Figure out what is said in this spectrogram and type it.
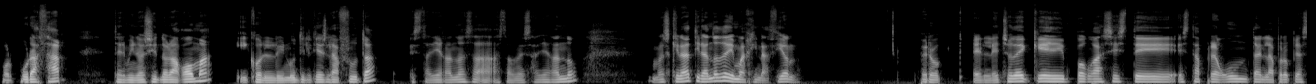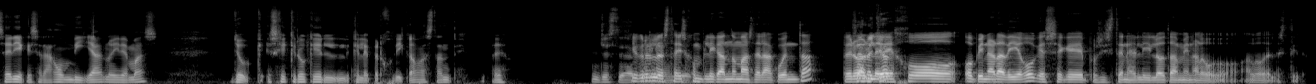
por puro azar, terminó siendo la goma y con lo inútil que es la fruta, está llegando hasta, hasta donde está llegando, más que nada tirando de imaginación. Pero el hecho de que pongas este, esta pregunta en la propia serie, que se le haga un villano y demás, yo es que creo que, el- que le perjudica bastante. Vaya. Yo, estoy de Yo creo que lo estáis complicando más de la cuenta. Pero Claro, le yo- dejo opinar a Diego, que sé que pusiste en el hilo también algo, algo del estilo.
